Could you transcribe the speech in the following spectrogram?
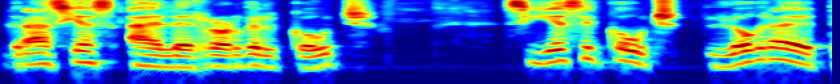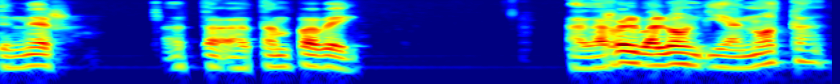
gracias al error del coach. Si ese coach logra detener a Tampa Bay, agarra el balón y anota,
